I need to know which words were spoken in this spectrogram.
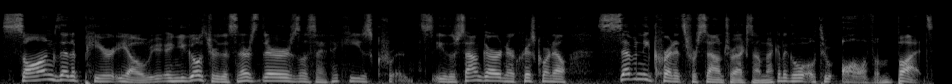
songs that appear, you know, and you go through this, and there's, there's, let's say, I think he's it's either Soundgarden or Chris Cornell, 70 credits for soundtracks. Now, I'm not going to go through all of them, but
